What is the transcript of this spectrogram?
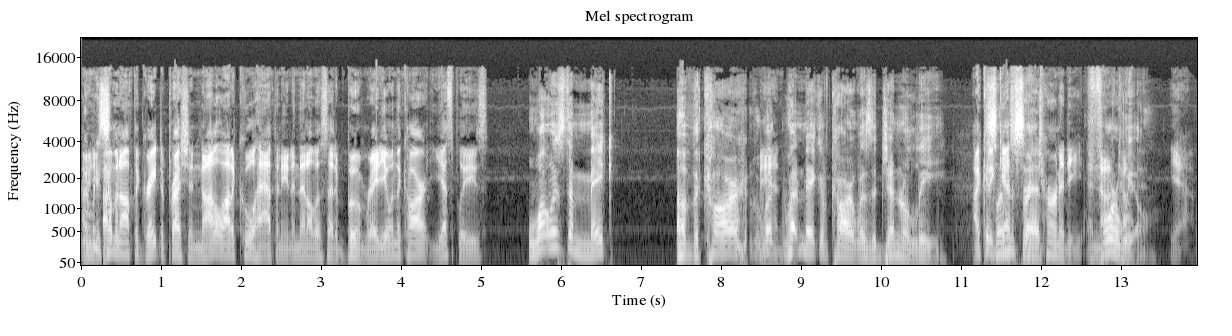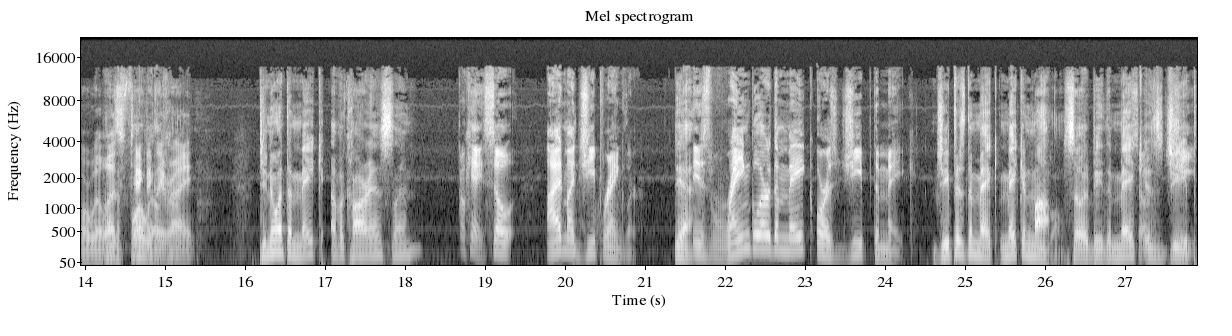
I mean, you're coming off the Great Depression, not a lot of cool happening, and then all of a sudden, boom, radio in the car. Yes, please. What was the make of the car? What Man. what make of car was the General Lee? I could have Slim guessed for said eternity and not four gotten wheel. It. Yeah. Four wheel It was was technically car. right. Do you know what the make of a car is, Slim? Okay, so I had my Jeep Wrangler. Yeah. Is Wrangler the make or is Jeep the make? Jeep is the make, make and model. So it'd be the make So, is Jeep, Jeep.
